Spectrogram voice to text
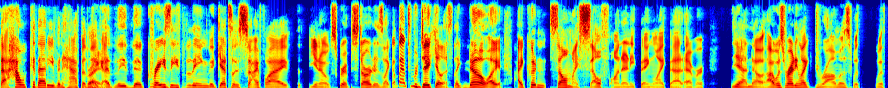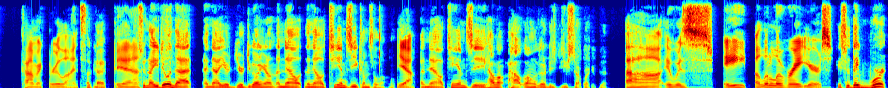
That, how could that even happen? Right. Like I, the the crazy thing that gets a sci-fi, you know, script started is like, oh, that's ridiculous. Like no, I I couldn't sell myself on anything like that ever. Yeah, no. I was writing like dramas with with comic through lines. Okay. Yeah. So now you're doing that, and now you're you're going on, and now and now TMZ comes along, Yeah. and now TMZ. How long how long ago did you start working for them? Uh, it was eight, a little over eight years. Okay, so they weren't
